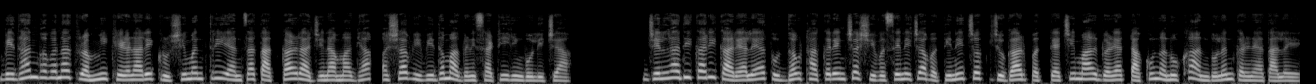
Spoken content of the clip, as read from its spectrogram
विधानभवनात रम्मी खेळणारे कृषीमंत्री यांचा तात्काळ राजीनामा घ्या अशा विविध मागणीसाठी हिंगोलीच्या जिल्हाधिकारी कार्यालयात उद्धव ठाकरेंच्या शिवसेनेच्या वतीने चक जुगार पत्त्याची माळ गळ्यात टाकून अनोखं आंदोलन करण्यात आलंय.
